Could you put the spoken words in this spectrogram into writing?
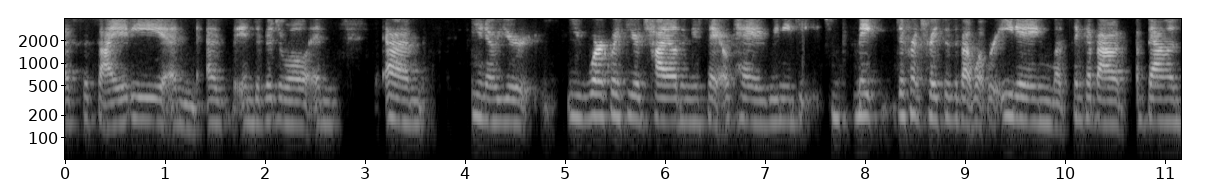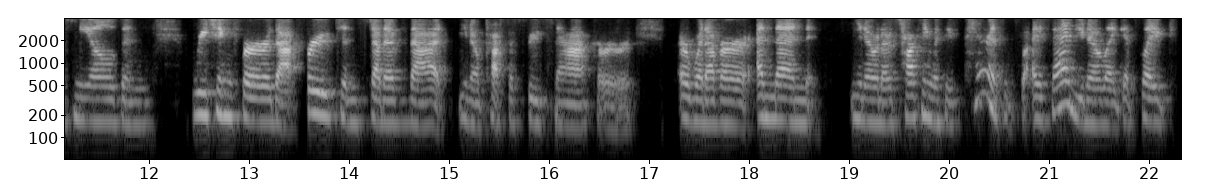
of society and as the individual and um, you know you're you work with your child and you say okay we need to make different choices about what we're eating. Let's think about balanced meals and reaching for that fruit instead of that you know processed food snack or or whatever. And then you know when i was talking with these parents it's i said you know like it's like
